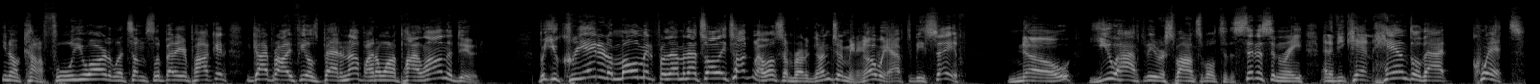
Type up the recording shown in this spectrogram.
You know what kind of fool you are to let something slip out of your pocket? The guy probably feels bad enough. I don't want to pile on the dude. But you created a moment for them, and that's all they talk about. Well, someone brought a gun to a meeting. Oh, we have to be safe. No, you have to be responsible to the citizenry, and if you can't handle that, quit.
